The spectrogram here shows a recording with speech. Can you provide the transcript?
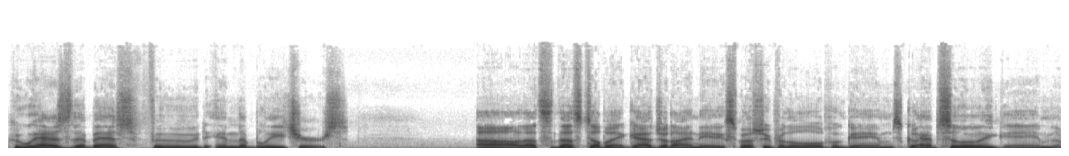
who has the best food in the bleachers? oh, that's that's definitely a gadget I need, especially for the local games. Go Absolutely. game.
